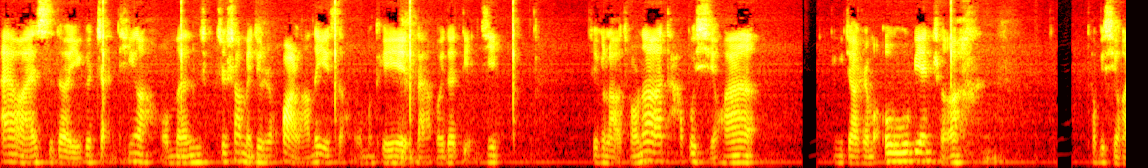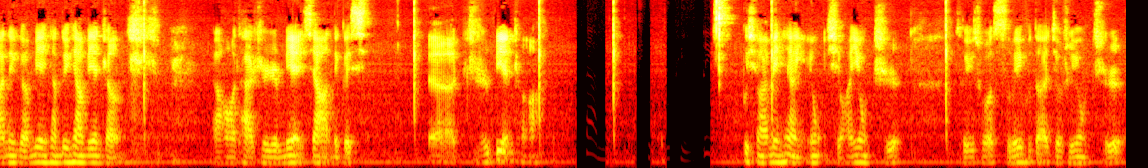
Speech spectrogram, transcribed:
iOS 的一个展厅啊。我们这上面就是画廊的意思，我们可以来回的点击。这个老头呢，他不喜欢那个叫什么 O O 编程啊，他不喜欢那个面向对象编程，然后他是面向那个呃值编程啊，不喜欢面向引用，喜欢用值，所以说 Swift 就是用值。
